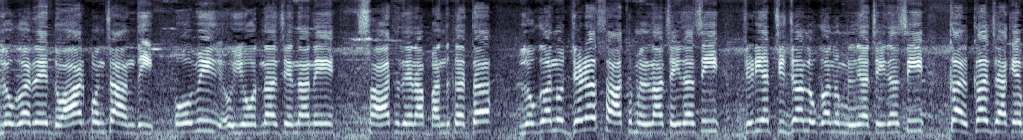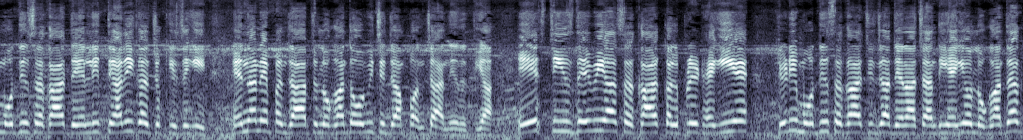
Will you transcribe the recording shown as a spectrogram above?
ਲੋਕਾਂ ਦੇ ਦੁਆਰ ਪਹੁੰਚਾਉਣ ਦੀ, ਉਹ ਵੀ ਯੋਜਨਾ 'ਚ ਇਹਨਾਂ ਨੇ ਸਾਥ ਦੇਣਾ ਬੰਦ ਕਰਤਾ। ਲੋਕਾਂ ਨੂੰ ਜਿਹੜਾ ਸਾਥ ਮਿਲਣਾ ਚਾਹੀਦਾ ਸੀ ਜਿਹੜੀਆਂ ਚੀਜ਼ਾਂ ਲੋਕਾਂ ਨੂੰ ਮਿਲਣੀਆਂ ਚਾਹੀਦੀਆਂ ਸੀ ਘਰ ਘਰ ਜਾ ਕੇ ਮੋਦੀ ਸਰਕਾਰ ਦੇਣ ਲਈ ਤਿਆਰੀ ਕਰ ਚੁੱਕੀ ਸੀਗੀ। ਇਹਨਾਂ ਨੇ ਪੰਜਾਬ 'ਚ ਲੋਕਾਂ ਤੋਂ ਉਹ ਵੀ ਚੀਜ਼ਾਂ ਪਹੁੰਚਾ ਨਹੀਂ ਦਿੱਤੀਆਂ। ਇਸ ਚੀਜ਼ ਦੇ ਵੀ ਆ ਸਰਕਾਰ ਕਲਪਰੇਟ ਹੈਗੀ ਹੈ। ਜਿਹੜੀ ਮੋਦੀ ਸਰਕਾਰ ਚੀਜ਼ਾਂ ਦੇਣਾ ਚਾਹੁੰਦੀ ਹੈਗੀ ਉਹ ਲੋਕਾਂ ਤੱਕ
